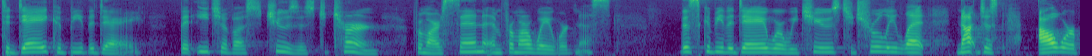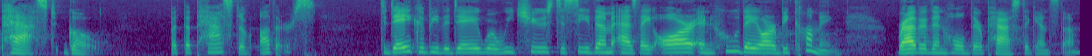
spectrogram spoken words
Today could be the day that each of us chooses to turn from our sin and from our waywardness. This could be the day where we choose to truly let not just our past go, but the past of others Today could be the day where we choose to see them as they are and who they are becoming rather than hold their past against them.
